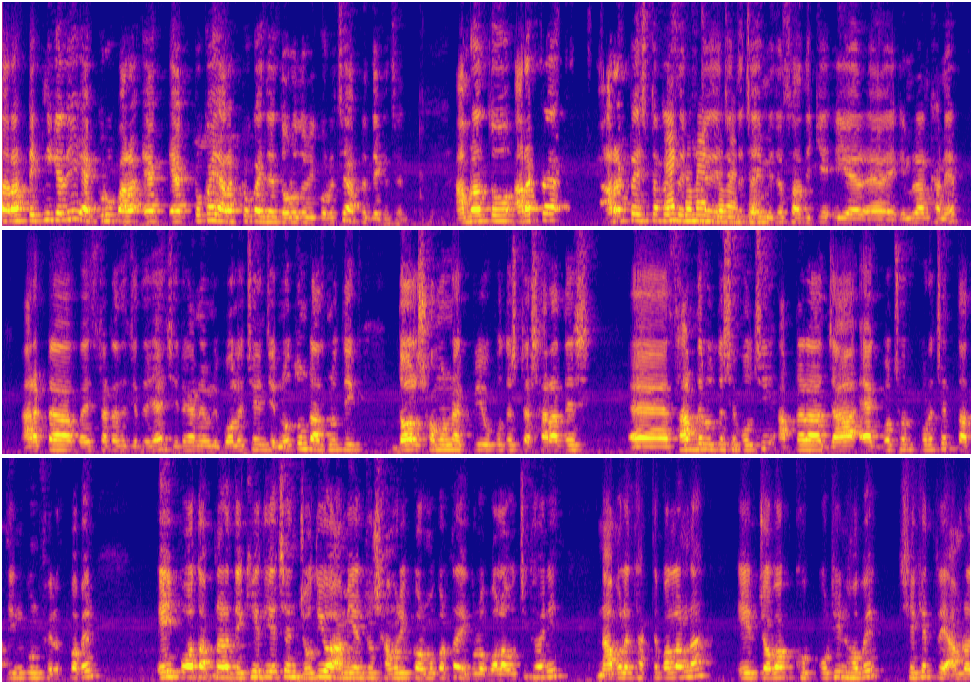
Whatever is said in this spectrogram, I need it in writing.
তারা টেকনিক্যালি এক গ্রুপ আর এক এক টোকাই আর এক টোকাই যে দৌড়দৌড়ি করেছে আপনি দেখেছেন। আমরা তো আর একটা আর একটা একদম, যেতে চাই। মেজর সাদিকে ইমরান খানের। আর একটা স্ট্যাটাসে যেতে চাই সেখানে উনি বলেছেন যে নতুন রাজনৈতিক দল সমন্বয়ক প্রিয় উপদেষ্টা সারা দেশ স্যারদের উদ্দেশ্যে বলছি, আপনারা যা এক বছর করেছেন তা তিন গুণ ফেরত পাবেন। এই পথ আপনারা দেখিয়ে দিয়েছেন, যদিও আমি একজন সামরিক কর্মকর্তা, এগুলো বলা উচিত হয়নি, না বলে থাকতে পারলাম না। এর জবাব খুব কঠিন হবে। সেক্ষেত্রে আমরা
